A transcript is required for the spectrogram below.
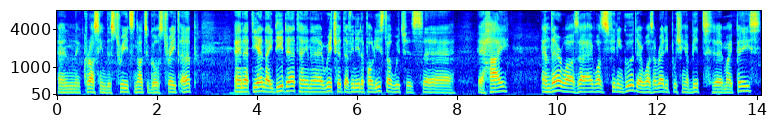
and crossing the streets, not to go straight up. And at the end, I did that, and I reached Avenida Paulista, which is uh, high. And there was I was feeling good. I was already pushing a bit uh, my pace,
